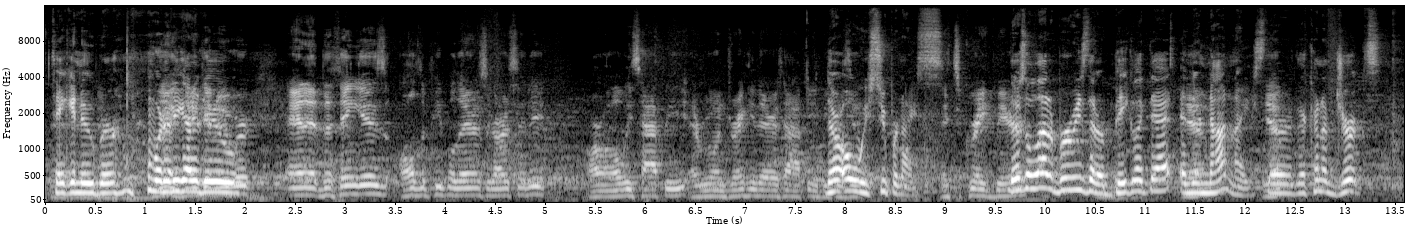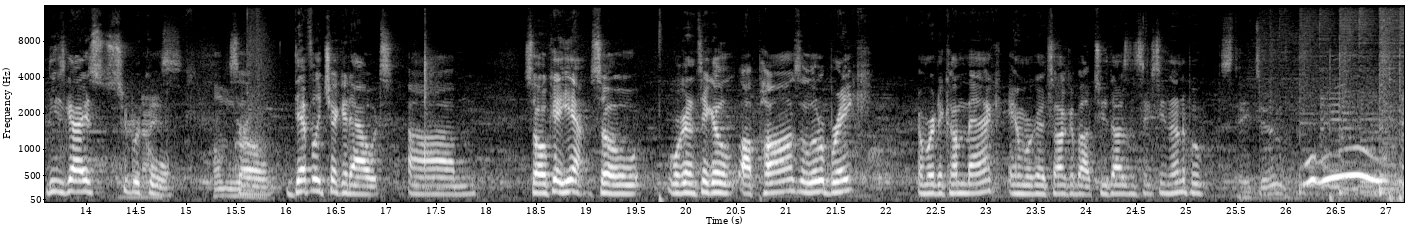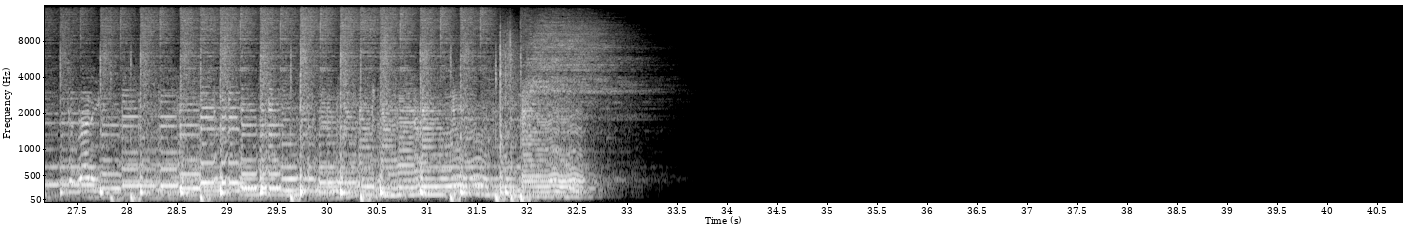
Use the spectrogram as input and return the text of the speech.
take an Uber, whatever Yeah, you got to do. Uber. And the thing is, all the people there in Cigar City are always happy. Everyone drinking there is happy. They're because it- always super nice. It's great beer. There's a lot of breweries that are big like that, and they're not nice. Yeah. They're they're kind of jerks. These guys super Very cool. Homegrown. So definitely check it out. Um, so okay, yeah. So we're gonna take a, a pause, a little break, and we're gonna come back and we're gonna talk about 2016 Hunahpu. Stay tuned. Woohoo! Get ready.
